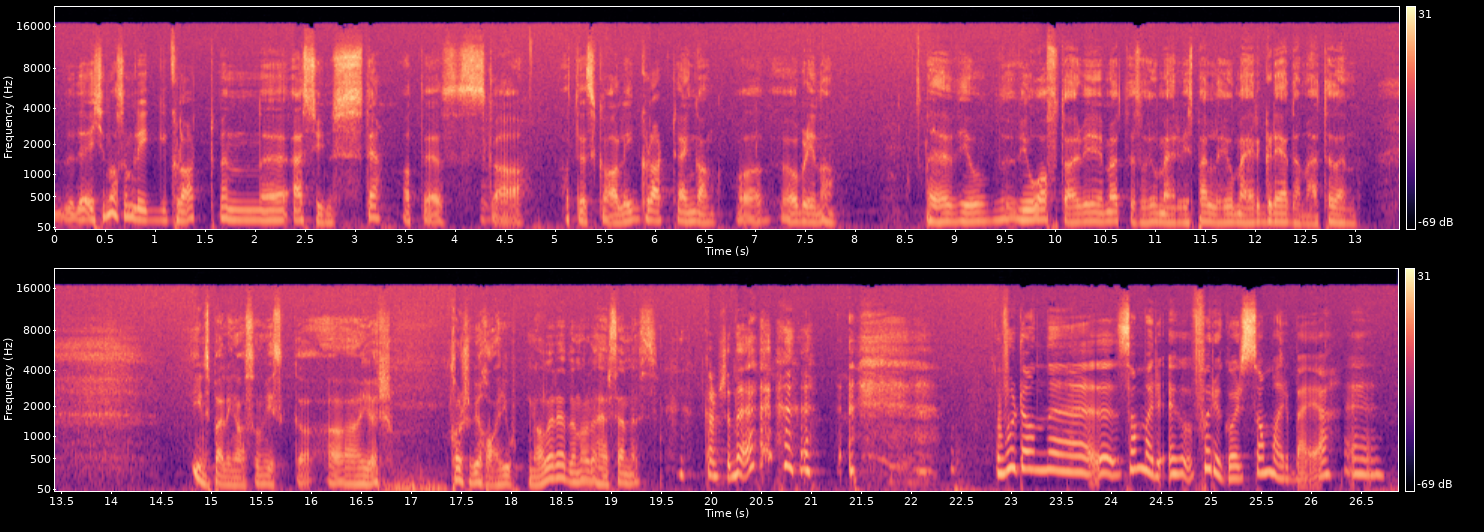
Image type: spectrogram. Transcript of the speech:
det, er ikke noe som ligger klart, men uh, jeg syns det. At det, skal, at det skal ligge klart en gang og, og bli noe. Eh, jo, jo, oftere vi møtes og jo mer vi spiller, jo mer gleder jeg meg til den innspillinga som vi skal uh, gjøre. Kanskje vi har gjort den allerede når det her sendes? Kanskje det. Hvordan uh, samar foregår samarbeidet? Uh.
